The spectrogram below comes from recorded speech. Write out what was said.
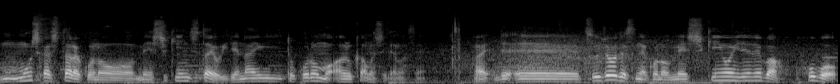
もしかしたらこのメッシュ筋自体を入れないところもあるかもしれません。はい。でえー、通常ですねこのメッシュ筋を入れればほぼ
